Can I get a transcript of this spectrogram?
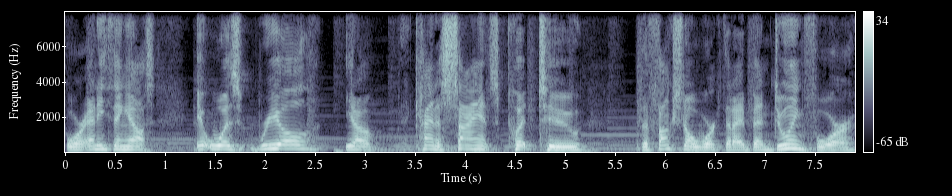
or anything else, it was real, you know, kind of science put to the functional work that I've been doing for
